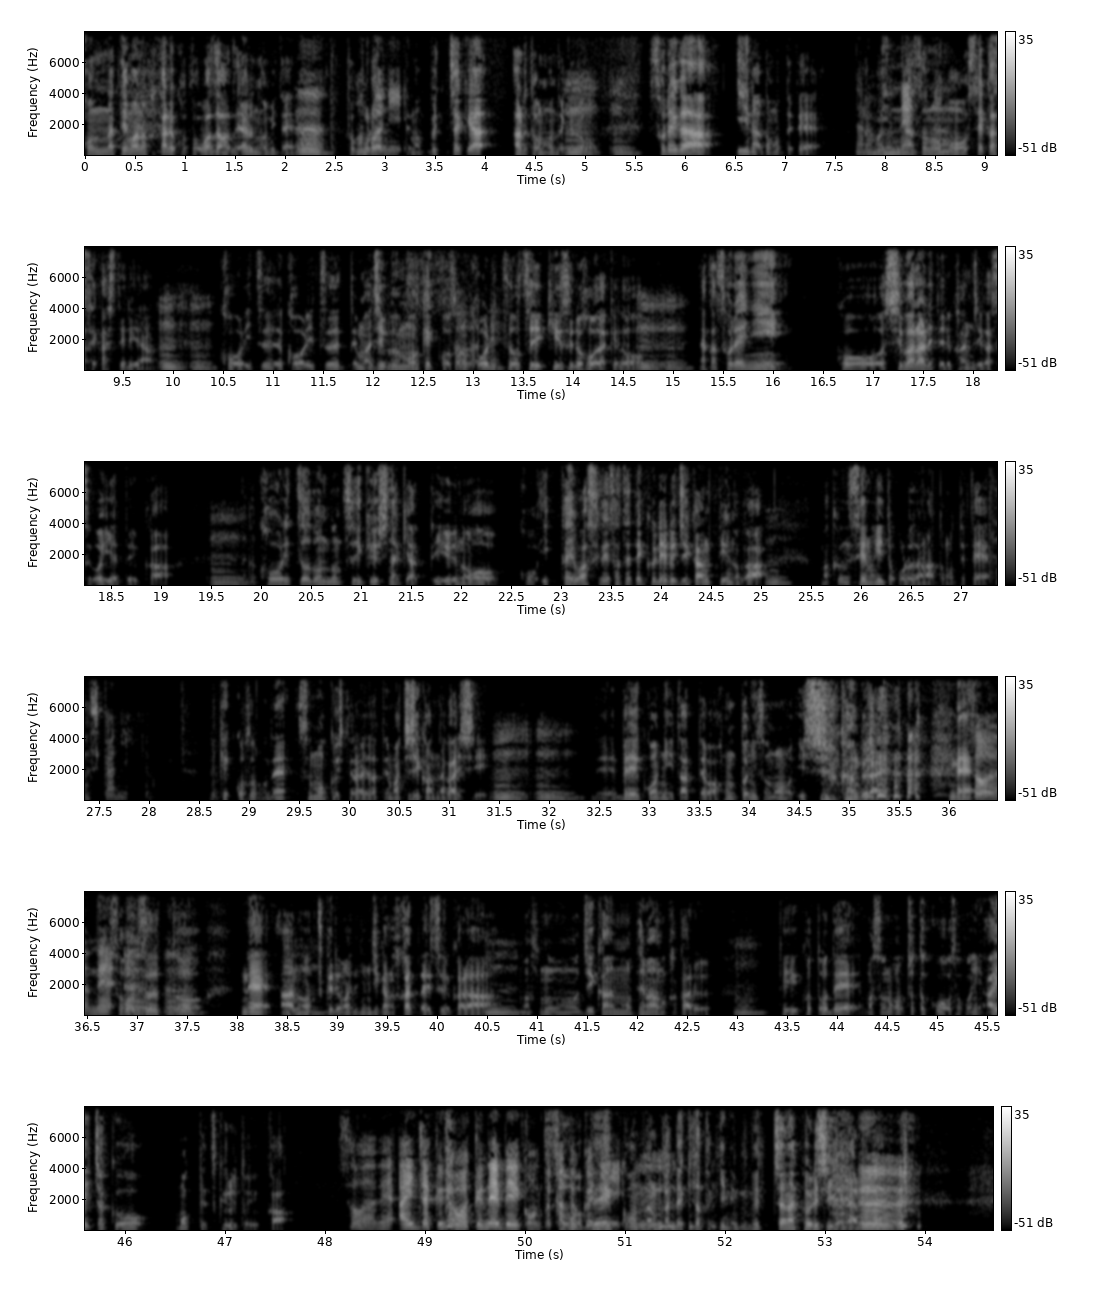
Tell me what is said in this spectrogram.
こんな手間のかかることをわざわざやるのみたいなところっ本当にて、まあ、ぶっちゃけあると思うんだけど、うんうんそれがいいなと思ってて、ねみんなそのもうせかせかしてるやん、うん効率効率って、まあ、自分も結構その効率を追求する方だけどうんうんなんかそれにこう縛られてる感じがすごい嫌というか,、うんなんか効率をどんどん追求しなきゃっていうのをこう一回忘れさせてくれる時間っていうのが、うん。まあ、燻製のいいところだなと思ってて。確かに。で結構そのねスモークしてる間って待ち時間長いしうんうん。でベーコンに至っては本当にその1週間ぐらい ねそうだね。そうずっとねあの、うん。作るまでに時間かかったりするから、うん。まあ、その時間も手間もかかるうんうんっていうことで、まあ、そのちょっとこうそこに愛着を持って作るというかそうだね。愛着が湧くねベーコンとかそう特に。ベーコンなんかできた時に むっちゃなんか嬉しいよねあれね、うん。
